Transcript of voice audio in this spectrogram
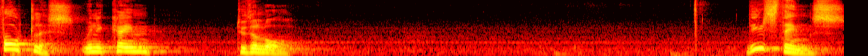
faultless when it came to the law. These things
